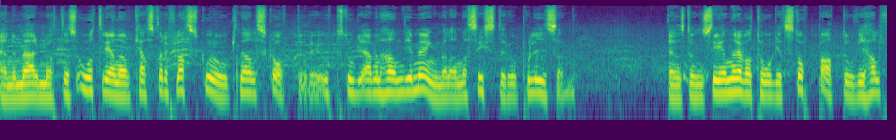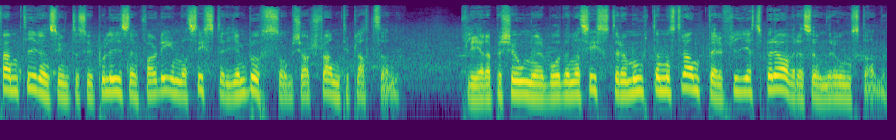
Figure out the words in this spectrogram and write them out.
NMR möttes återigen av kastade flaskor och knallskott och det uppstod även handgemäng mellan nazister och polisen. En stund senare var tåget stoppat och vid halv fem-tiden syntes hur polisen förde in nazister i en buss som körts fram till platsen. Flera personer, både nazister och motdemonstranter, frihetsberövades under onsdagen.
